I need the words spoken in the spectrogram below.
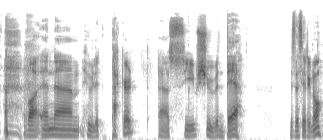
var en um, Hewlett Packard eh, 720D. Hvis jeg sier deg noe?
